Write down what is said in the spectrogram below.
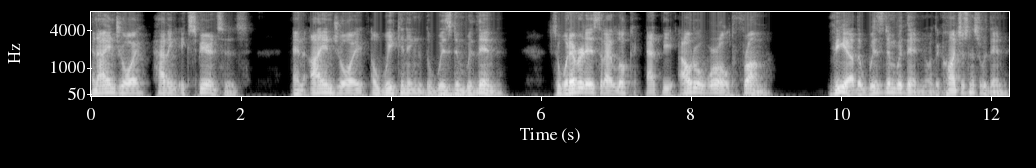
and I enjoy having experiences, and I enjoy awakening the wisdom within. So, whatever it is that I look at the outer world from, via the wisdom within or the consciousness within,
